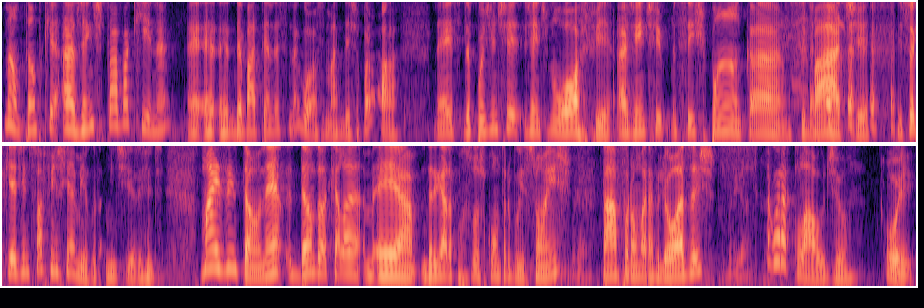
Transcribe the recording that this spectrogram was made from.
Não, tanto que a gente estava aqui, né, é, é, é, debatendo esse negócio, mas deixa para lá. Né? Isso depois a gente, gente, no off, a gente se espanca, se bate. Isso aqui a gente só finge que é amigo. Tá? Mentira, gente. Mas então, né, dando aquela. É, obrigada por suas contribuições, Obrigado. tá? Foram maravilhosas. Obrigado. Agora, Cláudio. Oi.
